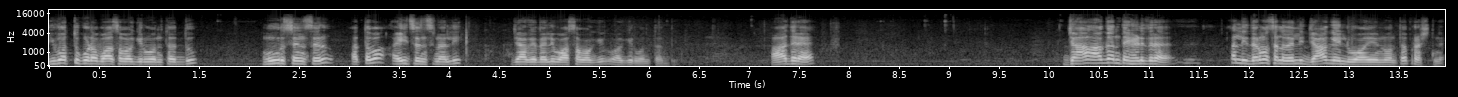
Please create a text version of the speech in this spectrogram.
ಇವತ್ತು ಕೂಡ ವಾಸವಾಗಿರುವಂಥದ್ದು ಮೂರು ಸೆನ್ಸರ್ ಅಥವಾ ಐದು ಸೆನ್ಸ್ನಲ್ಲಿ ಜಾಗದಲ್ಲಿ ವಾಸವಾಗಿ ಆಗಿರುವಂಥದ್ದು. ಆದರೆ ಜಾಗ ಅಂತ ಹೇಳಿದರೆ ಅಲ್ಲಿ ಧರ್ಮಸ್ಥಳದಲ್ಲಿ ಜಾಗ ಇಲ್ವಾ ಎನ್ನುವಂಥ ಪ್ರಶ್ನೆ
